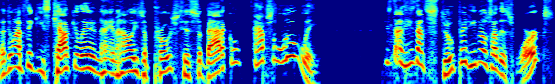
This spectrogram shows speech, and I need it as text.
Now, do I think he's calculated in how he's approached his sabbatical? Absolutely. He's not. He's not stupid. He knows how this works.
